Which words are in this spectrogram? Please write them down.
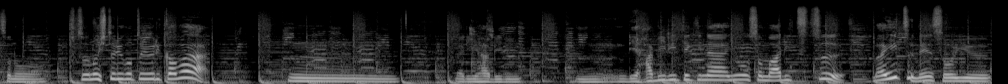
その、普通の独り言よりかは、うーん、リハビリ、うんリハビリ的な要素もありつつ、まあ、いつねそういう、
